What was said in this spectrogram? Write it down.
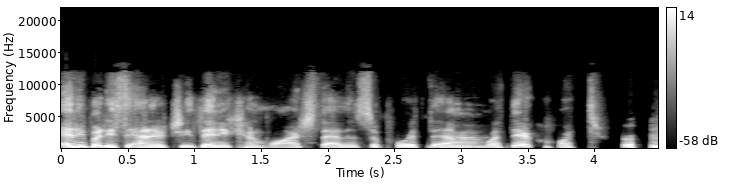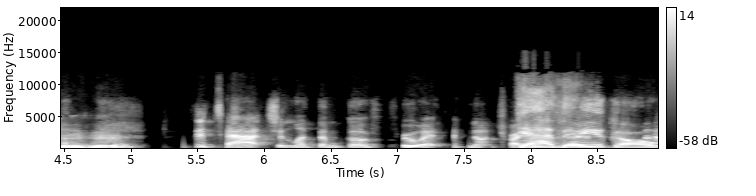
anybody's energy. Then you can watch that and support them Yeah. and what they're going through. Mhm. Detach and let them go through it, not try. Yeah, to- there you go.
